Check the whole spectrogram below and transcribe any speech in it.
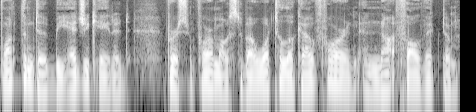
want them to be educated first and foremost about what to look out for and, and not fall victim.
